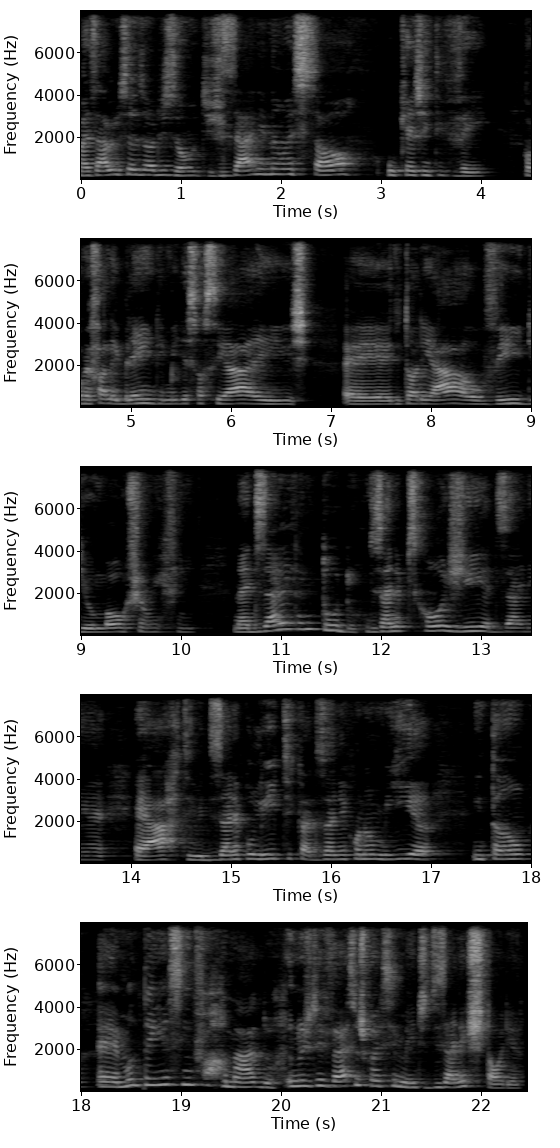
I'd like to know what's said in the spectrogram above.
mas abre os seus horizontes. Design não é só o que a gente vê, como eu falei, brand, mídias sociais, é, editorial, vídeo, motion, enfim. Né? Design está em tudo. Design é psicologia, design é, é arte, design é política, design é economia. Então, é, mantenha-se informado nos diversos conhecimentos. Design é história.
